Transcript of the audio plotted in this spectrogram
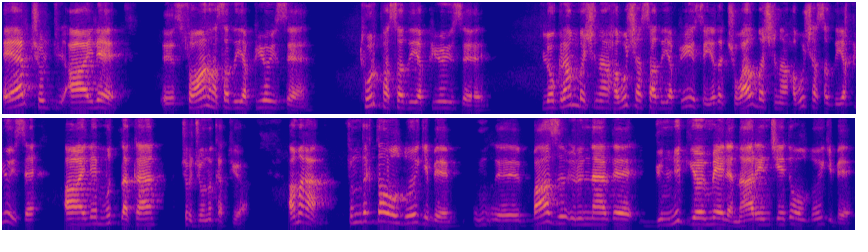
Eğer çocuk, aile e, soğan hasadı yapıyor ise, turp hasadı yapıyor ise, kilogram başına havuç hasadı yapıyor ise ya da çuval başına havuç hasadı yapıyor ise aile mutlaka çocuğunu katıyor. Ama fındıkta olduğu gibi e, bazı ürünlerde günlük yövmeyle, narenciyede olduğu gibi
